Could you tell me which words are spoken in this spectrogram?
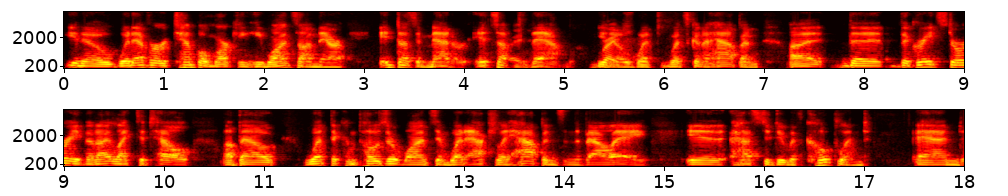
you know whatever tempo marking he wants on there it doesn't matter. It's up right. to them, you right. know, what what's going to happen. Uh, the the great story that I like to tell about what the composer wants and what actually happens in the ballet it has to do with Copland and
